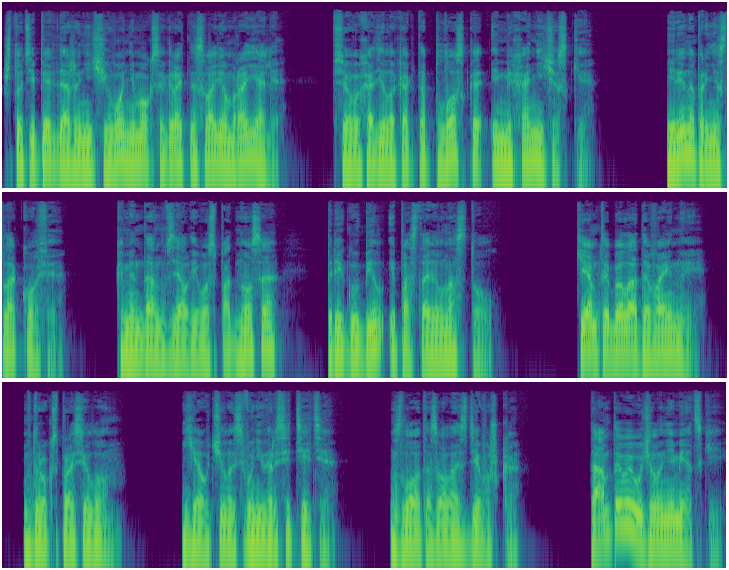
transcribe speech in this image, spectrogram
что теперь даже ничего не мог сыграть на своем рояле. Все выходило как-то плоско и механически. Ирина принесла кофе. Комендант взял его с подноса, пригубил и поставил на стол. «Кем ты была до войны?» — вдруг спросил он. «Я училась в университете», — зло отозвалась девушка. «Там ты выучила немецкий?»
